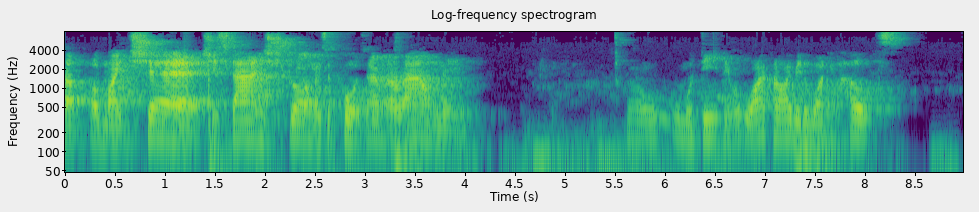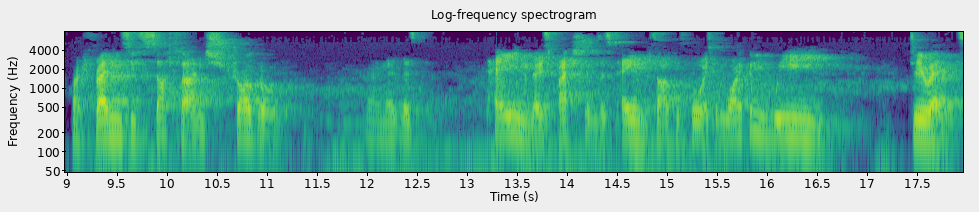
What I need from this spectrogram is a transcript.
uh, of my church, who stands strong and supports everyone around me? Or more deeply, why can't I be the one who helps my friends who suffer and struggle? And there's pain in those questions, there's pain in the disciples' voice, but why can we do it?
